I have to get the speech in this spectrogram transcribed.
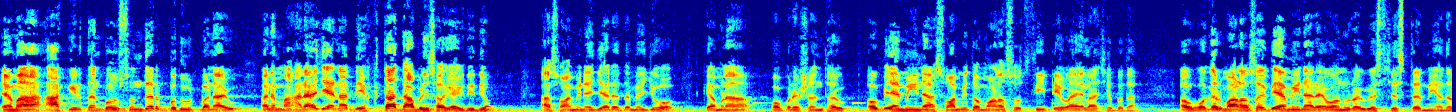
એમાં આ કીર્તન બહુ સુંદર બધું બનાવ્યું. અને મહારાજે એના દેખતા ધાબળી સળગાવી દીધી આ સ્વામીને જ્યારે તમે જુઓ કે હમણાં ઓપરેશન થયું. હવે બે મહિના સ્વામી તો માણસોથી ટેવાયેલા છે બધા. હવે વગર માણસોએ બે મહિના રહેવાનું રહ્યું વેસ્ટચેસ્ટરની અંદર.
